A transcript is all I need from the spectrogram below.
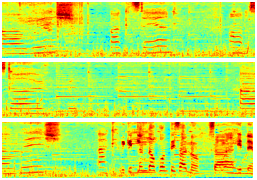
I wish I could stand on a star. I wish I could Dikit lang daw konti sa ano, sa item.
